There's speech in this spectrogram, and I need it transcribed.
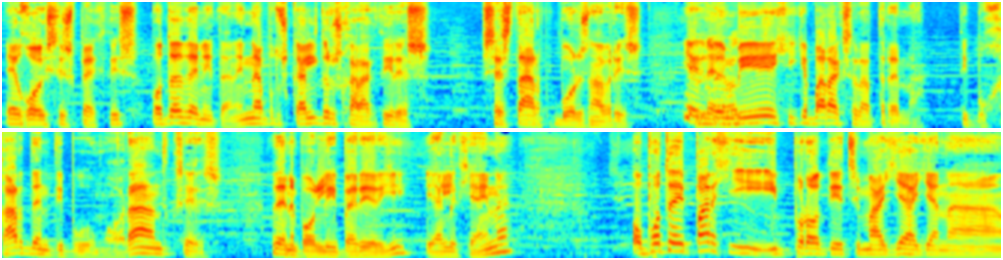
εγωιστής παίκτης. Ποτέ δεν ήταν. Είναι από τους καλύτερους χαρακτήρες σε στάρ που μπορείς να βρεις. Γιατί ναι, το NBA έχει και παράξενα τρένα. Τύπου Harden, τύπου Morant, ξέρεις. Δεν είναι πολύ περίεργη, η αλήθεια είναι. Οπότε υπάρχει η πρώτη έτσι, μαγιά για να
